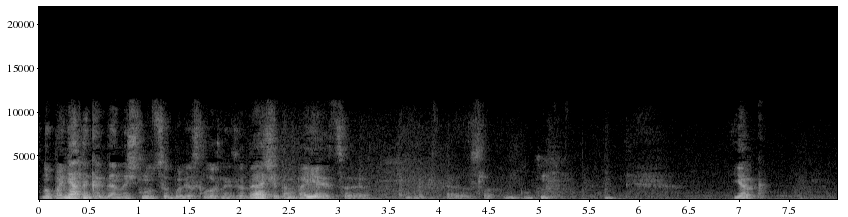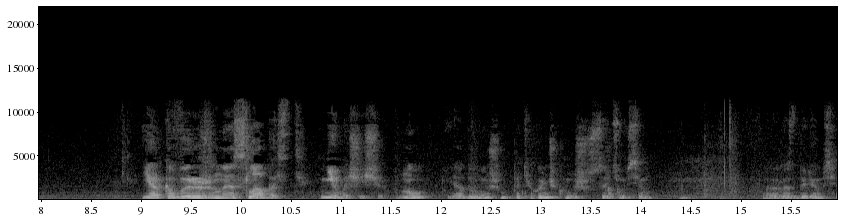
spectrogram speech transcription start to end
Ну, понятно, когда начнутся более сложные задачи, там появится э, ярко, ярко выраженная слабость, немощь еще. Ну, я думаю, что потихонечку мы с этим всем э, разберемся.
